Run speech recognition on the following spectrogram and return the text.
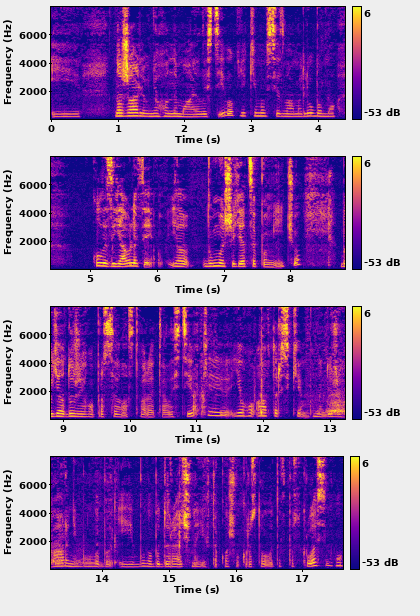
І, на жаль, у нього немає листівок, які ми всі з вами любимо. Коли з'являться, я думаю, що я це помічу, бо я дуже його просила створити листівки його авторські. Вони дуже гарні були б, і було б доречно їх також використовувати в посткросінгу.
